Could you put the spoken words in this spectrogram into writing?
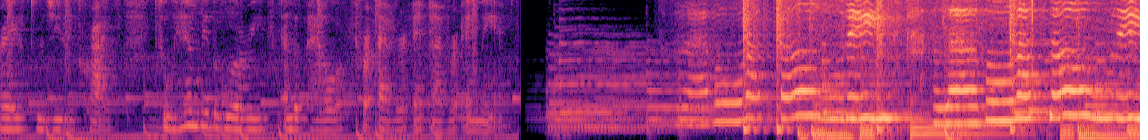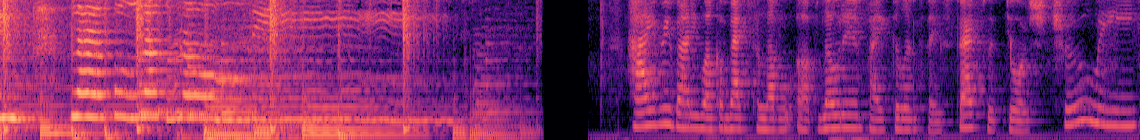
praised through Jesus Christ. To him be the glory and the power forever and ever. Amen. Level up loading, level up loading, level up loading. Hi, everybody, welcome back to Level Up Loading by Feelings Based Facts with yours truly.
